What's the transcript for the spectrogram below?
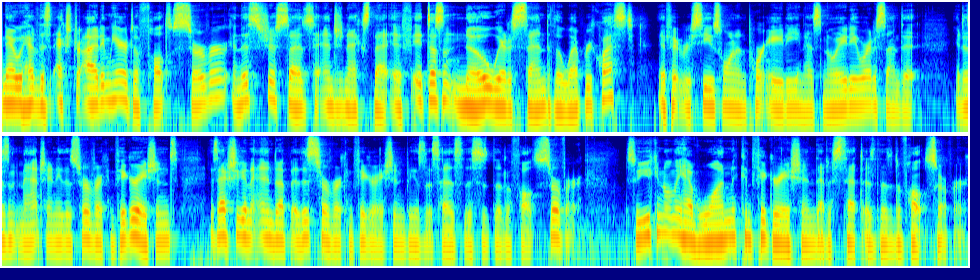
Now we have this extra item here, default server, and this just says to Nginx that if it doesn't know where to send the web request, if it receives one in port 80 and has no idea where to send it, it doesn't match any of the server configurations, it's actually going to end up at this server configuration because it says this is the default server. So you can only have one configuration that is set as the default server.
